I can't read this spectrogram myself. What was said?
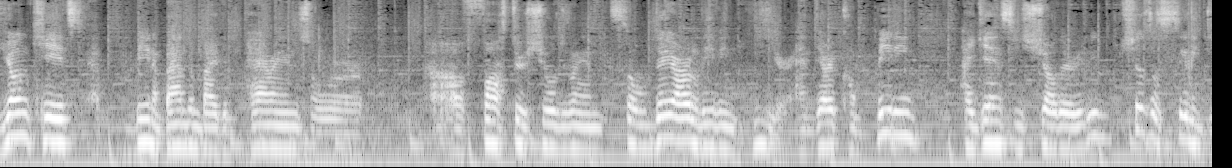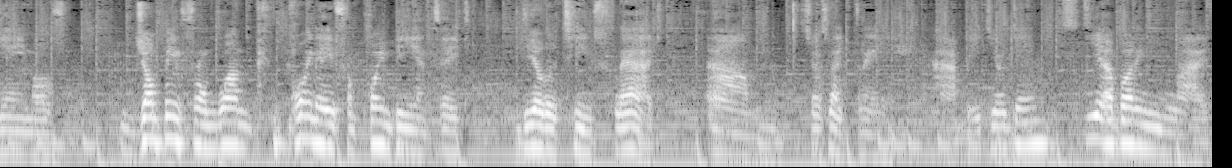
young kids being abandoned by the parents or uh, foster children. So they are living here and they're competing against each other. It's just a silly game of jumping from one point A from point B and take the other team's flag. Um, just like playing uh, video games. Yeah, but in life.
